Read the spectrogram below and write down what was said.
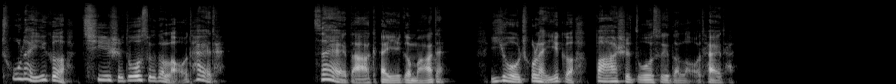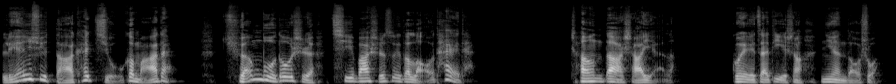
出来一个七十多岁的老太太；再打开一个麻袋。又出来一个八十多岁的老太太。连续打开九个麻袋，全部都是七八十岁的老太太。张大傻眼了，跪在地上念叨说：“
